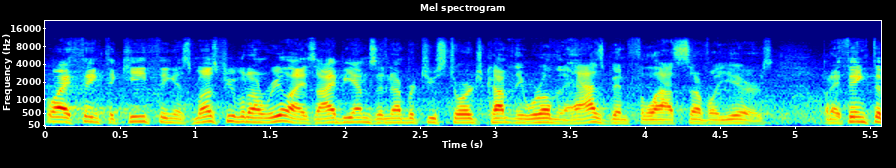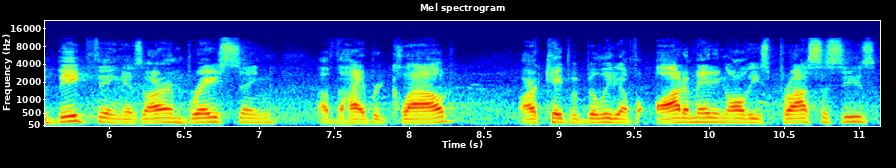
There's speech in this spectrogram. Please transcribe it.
Well, I think the key thing is most people don't realize IBM's the number two storage company in the world and it has been for the last several years. But I think the big thing is our embracing of the hybrid cloud, our capability of automating all these processes.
